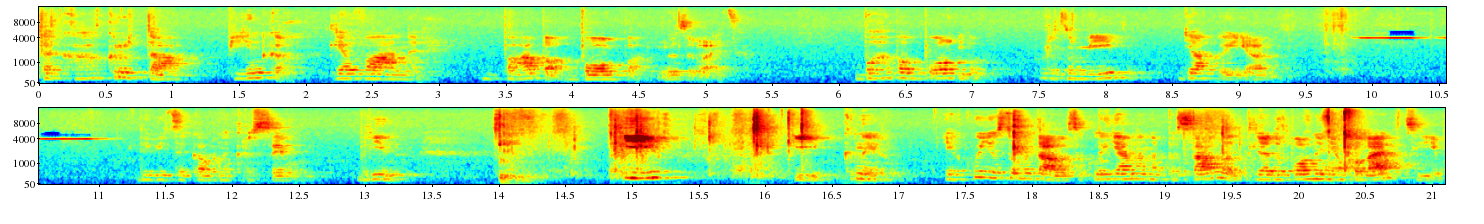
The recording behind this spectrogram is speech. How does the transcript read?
Така крута пінка для ванни. Баба бомба називається. Баба бомба. Розумієте? Дякую, Яна. Дивіться, яка вона красива. Блін. І, і книга, яку я здогадалася, коли Яна написала для доповнення колекції,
